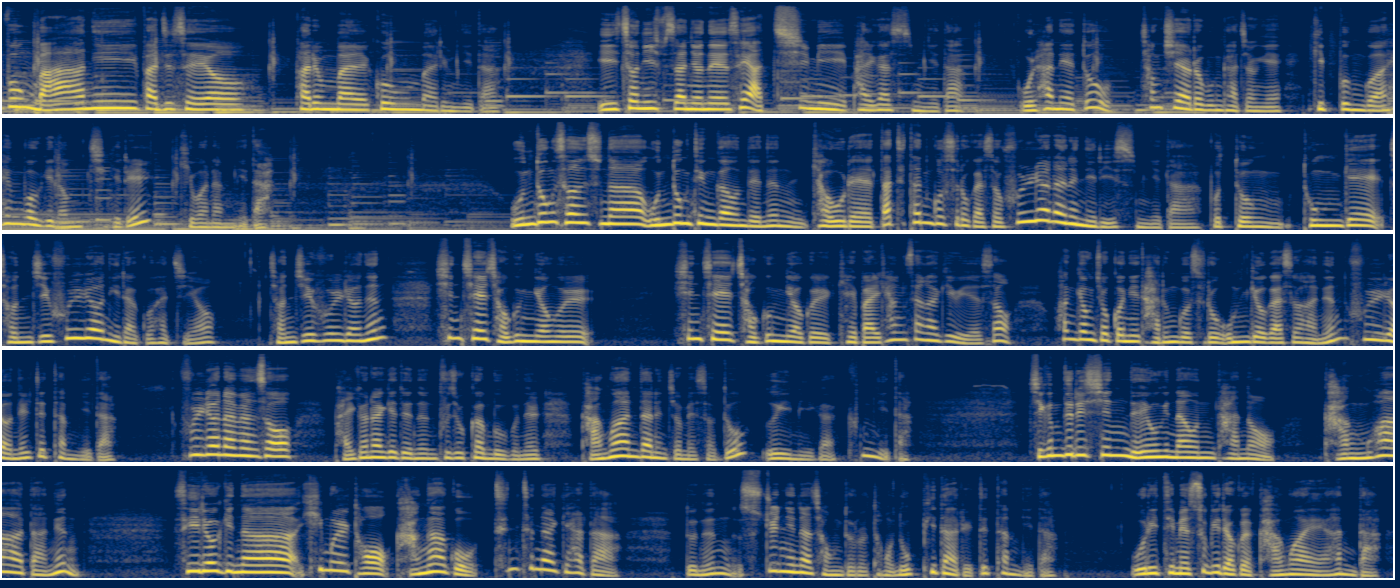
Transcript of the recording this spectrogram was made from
새해 복 많이 받으세요. 바른말 고운말입니다. 2024년의 새 아침이 밝았습니다. 올 한 해도 청취자 여러분 가정에 기쁨과 행복이 넘치기를 기원합니다. 운동선수나 운동팀 가운데는 겨울에 따뜻한 곳으로 가서 훈련하는 일이 있습니다. 보통 동계 전지 훈련이라고 하지요. 전지 훈련은 신체 적응력을 신체의 적응력을 개발 향상하기 위해서 환경 조건이 다른 곳으로 옮겨가서 하는 훈련을 뜻합니다. 훈련하면서 발견하게 되는 부족한 부분을 강화한다는 점에서도 의미가 큽니다. 지금 들으신 내용이 나온 단어 강화하다는 세력이나 힘을 더 강하고 튼튼하게 하다 또는 수준이나 정도를 더 높이다를 뜻합니다. 우리 팀의 수비력을 강화해야 한다.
